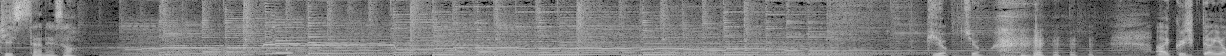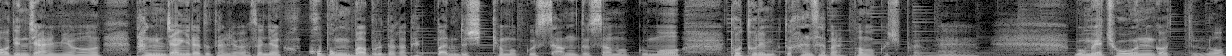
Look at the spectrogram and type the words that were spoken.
뒷산에서 귀엽죠? 아이, 그 식당이 어딘지 알면 당장이라도 달려가서 그냥 고봉밥으로다가 백반도 시켜 먹고 쌈도 싸 먹고 뭐 도토리묵도 한 사발 퍼먹고 싶어요. 예. 몸에 좋은 것들로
